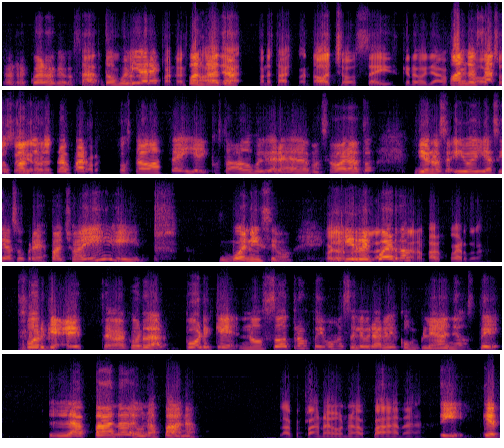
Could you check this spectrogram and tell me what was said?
Lo recuerdo que costaba dos bolívares. Cuando, cuando, otra, cuando estaba en 8 o 6, creo, ya. Cuando, exacto, cuando en otra parte costaba 6 y ahí costaba dos bolívares, era demasiado barato. Yo no sé, iba y hacía su predespacho ahí y buenísimo. y recuerdo. No me acuerdo. Porque, eh, se va a acordar, porque nosotros fuimos a celebrar el cumpleaños de la pana de una pana. La pana de una pana. Sí, que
